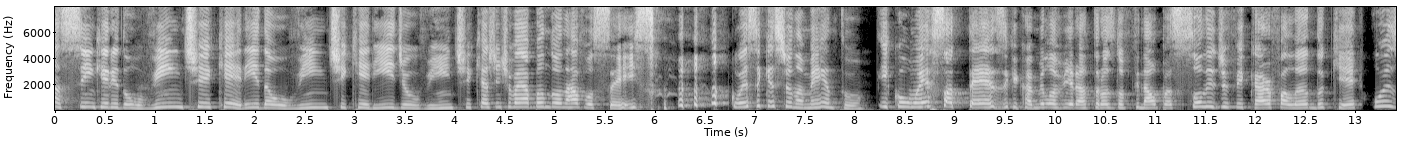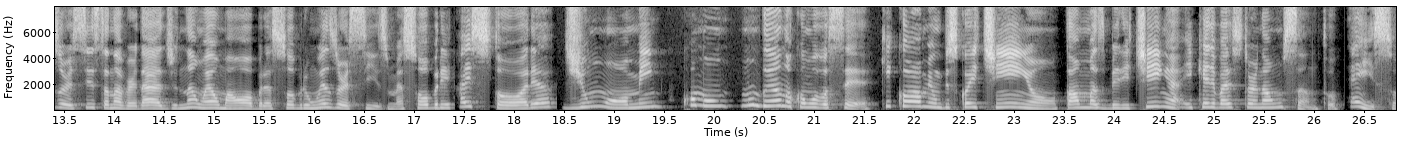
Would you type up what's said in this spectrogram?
Assim, querido ouvinte, querida ouvinte, querida ouvinte, que a gente vai abandonar vocês. Com esse questionamento e com essa tese que Camila Vieira trouxe no final para solidificar, falando que O Exorcista, na verdade, não é uma obra sobre um exorcismo, é sobre a história de um homem comum, mundano como você, que come um biscoitinho, toma umas biritinhas e que ele vai se tornar um santo. É isso.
